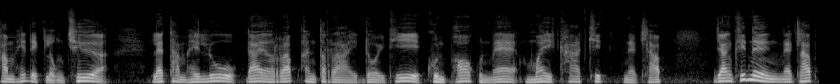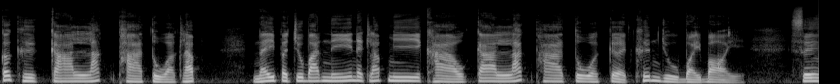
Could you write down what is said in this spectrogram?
ทำให้เด็กหลงเชื่อและทำให้ลูกได้รับอันตรายโดยที่คุณพ่อคุณแม่ไม่คาดคิดนะครับ อย่างที่หนึ่งนะครับก็คือการลักพาตัวครับ ในปัจจุบันนี้นะครับมีข่าวการลักพาตัวเกิดขึ้นอยู่บ่อยๆ ซึ่ง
